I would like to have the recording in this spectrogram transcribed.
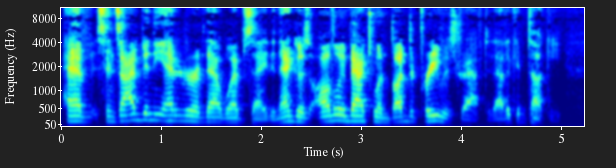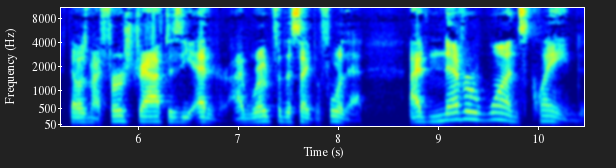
have, since I've been the editor of that website, and that goes all the way back to when Bud Dupree was drafted out of Kentucky. That was my first draft as the editor. I wrote for the site before that. I've never once claimed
